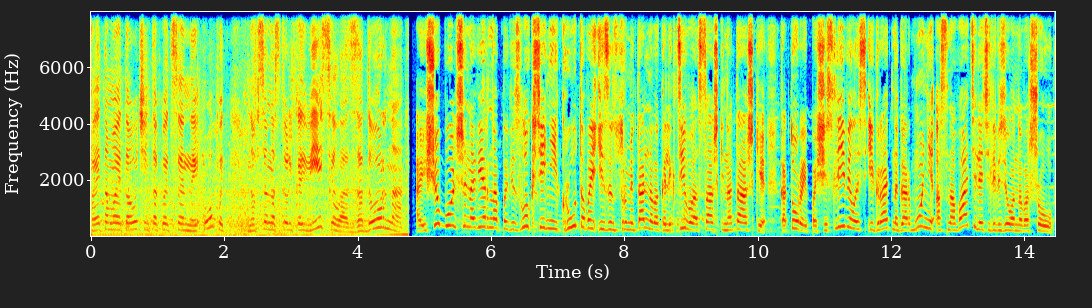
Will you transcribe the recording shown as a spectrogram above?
Поэтому это очень такой ценный опыт, но все настолько весело, задорно. А еще больше, наверное, повезло Ксении Крутовой из инструментального коллектива Сашки Наташки, которой посчастливилось играть на гармонии основателя телевизионного шоу,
